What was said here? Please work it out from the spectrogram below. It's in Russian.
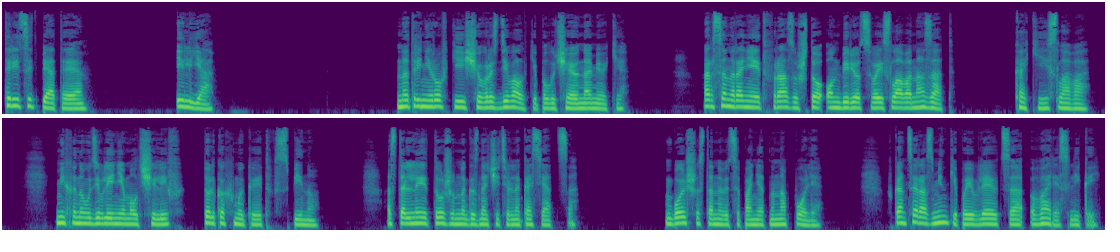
35. -е. Илья. На тренировке еще в раздевалке получаю намеки. Арсен роняет фразу, что он берет свои слова назад. Какие слова? Миха на удивление молчалив, только хмыкает в спину. Остальные тоже многозначительно косятся. Больше становится понятно на поле. В конце разминки появляются Варя с Ликой.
